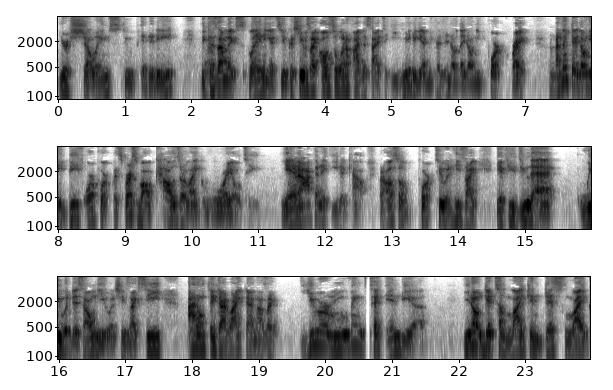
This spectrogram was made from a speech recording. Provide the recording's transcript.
You're showing stupidity because I'm explaining it to you. Because she was like, Oh, so what if I decide to eat meat again? Because, you know, they don't eat pork, right? I hmm. think they don't eat beef or pork because, first of all, cows are like royalty. You're not going to eat a cow, but also pork too. And he's like, If you do that, we would disown you. And she's like, See, I don't think I like that. And I was like, You're moving to India you don't get to like and dislike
